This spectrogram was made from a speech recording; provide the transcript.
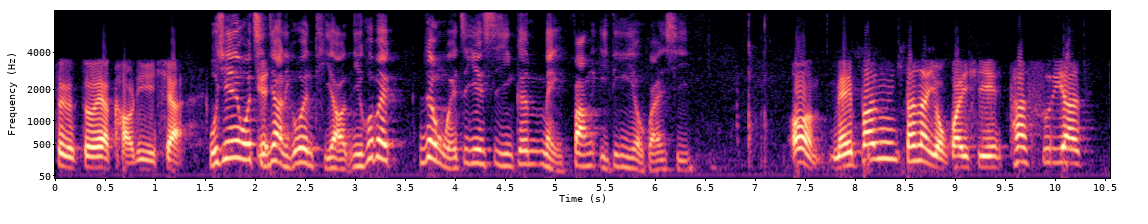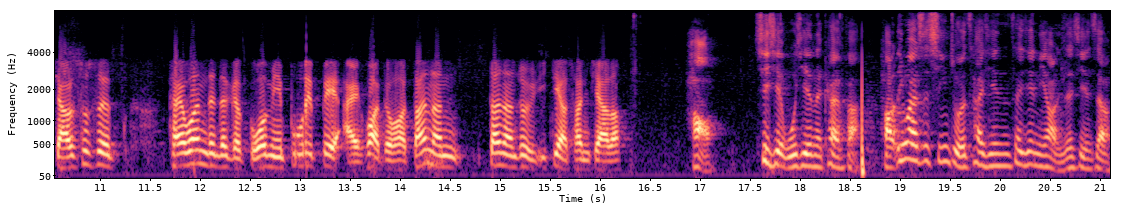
这个都要考虑一下。吴先生，我请教你个问题啊，你会不会认为这件事情跟美方一定也有关系？哦，美邦当然有关系，他是要，假如说是台湾的那个国民不会被矮化的话，当然当然就一定要参加了。好，谢谢吴先生的看法。好，另外是新竹的蔡先生，蔡先生你好，你在线上。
